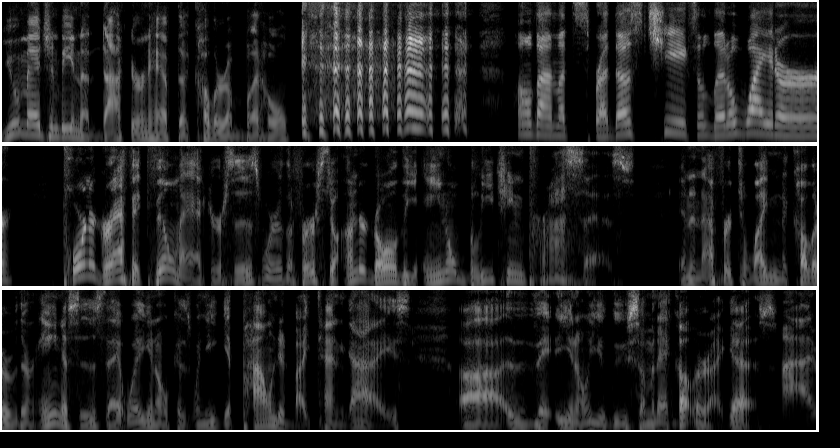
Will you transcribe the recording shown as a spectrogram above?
You imagine being a doctor and have to color a butthole? Hold on, let's spread those cheeks a little whiter. Pornographic film actresses were the first to undergo the anal bleaching process in an effort to lighten the color of their anuses. That way, you know, because when you get pounded by 10 guys, uh, they, you know, you lose some of that color, I guess. I,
